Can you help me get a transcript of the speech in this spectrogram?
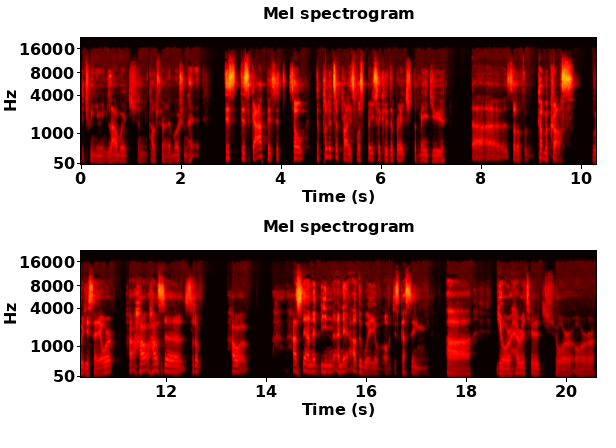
between you in language and culture and emotion. This this gap is it. So the Pulitzer Prize was basically the bridge that made you uh, sort of come across. Would you say, or how, how how's the sort of how has there been any other way of, of discussing uh, your heritage or or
